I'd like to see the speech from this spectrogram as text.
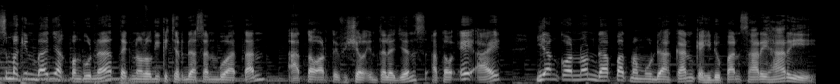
semakin banyak pengguna teknologi kecerdasan buatan atau artificial intelligence atau AI yang konon dapat memudahkan kehidupan sehari-hari.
